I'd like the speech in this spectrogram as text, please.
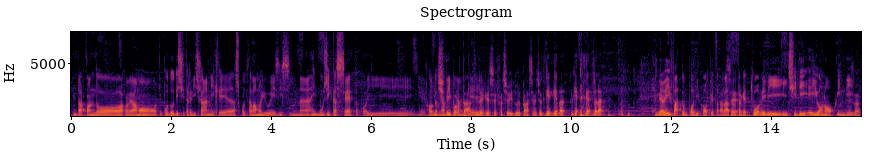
Da quando avevamo tipo 12-13 anni che ascoltavamo gli Oasis in, in musicassetta, poi mi ricordo mi avevi portatile anche... che se facevi due passi facevi... mi avevi fatto un po' di copie tra l'altro sì. perché tu avevi il CD e io no, quindi esatto.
